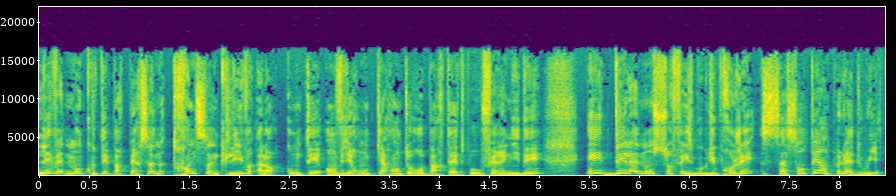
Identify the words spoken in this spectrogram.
L'événement coûtait par personne 35 livres, alors comptez environ 40 euros par tête pour vous faire une idée. Et dès l'annonce sur Facebook du projet, ça sentait un peu la douille,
